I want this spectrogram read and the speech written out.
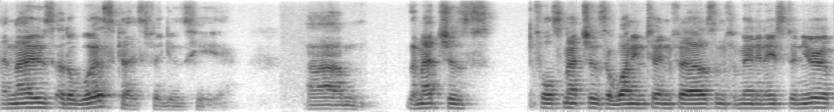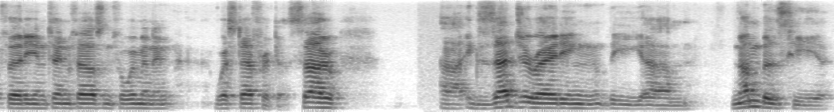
And those are the worst case figures here. Um, the matches false matches are 1 in 10,000 for men in Eastern Europe, 30 in 10,000 for women in West Africa. So, uh, exaggerating the um, numbers here,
